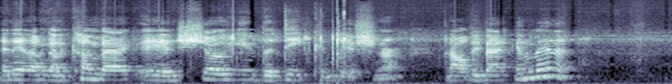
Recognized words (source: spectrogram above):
and then I'm going to come back and show you the deep conditioner. And I'll be back in a minute.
